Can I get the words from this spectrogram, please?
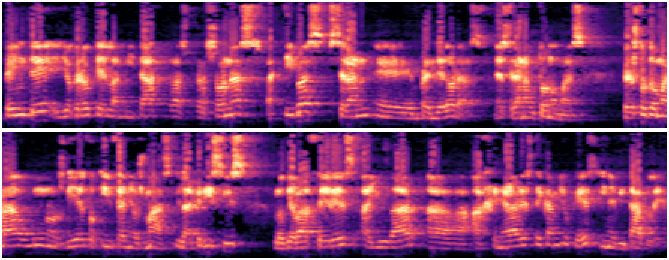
20, yo creo que la mitad de las personas activas serán eh, emprendedoras, eh, serán autónomas. Pero esto tomará unos 10 o 15 años más y la crisis lo que va a hacer es ayudar a, generar este cambio que es inevitable.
